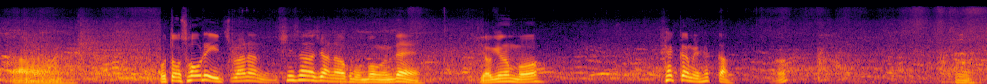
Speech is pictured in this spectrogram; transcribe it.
아, 보통 서울에 있지만은 신선하지 않아갖고 못 먹는데 여기는 뭐 횟감이에요, 횟감. 어? 음.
